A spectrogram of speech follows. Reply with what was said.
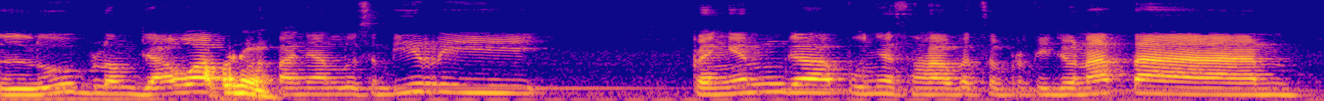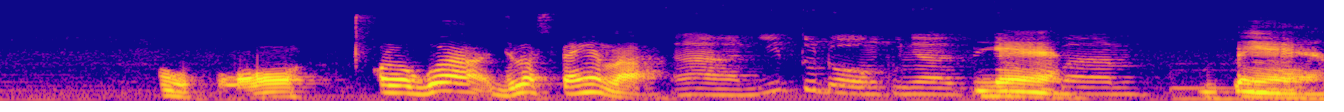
lu belum jawab Apa nih? pertanyaan lu sendiri. Pengen nggak punya sahabat seperti Jonathan? oh, oh. Kalau gua jelas pengen lah Nah, gitu dong punya Pengen. teman. Pengen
